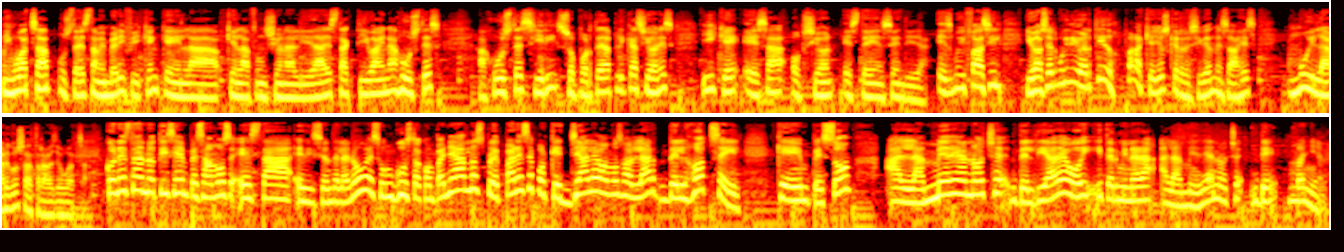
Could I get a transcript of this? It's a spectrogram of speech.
En WhatsApp, ustedes también verifiquen que en la, que en la funcionalidad está activa en ajustes, ajustes Siri, soporte de aplicaciones y que esa opción esté encendida. Es muy fácil y va a ser muy divertido para aquellos que reciben mensajes muy largos a través de WhatsApp. Con esta noticia empezamos esta edición de la nube. Es un gusto acompañarlos. Prepárese porque ya le vamos a hablar del hot sale que empezó a la medianoche del día de hoy y terminará a la medianoche de mañana.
